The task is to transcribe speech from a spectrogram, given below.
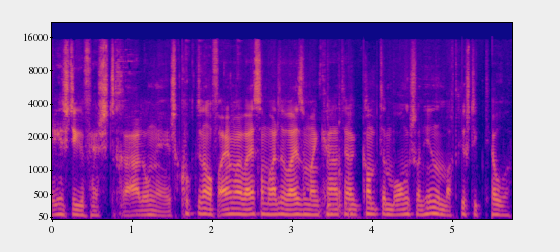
Richtige Verstrahlung, ey. Ich gucke dann auf einmal, weiß normalerweise, mein Kater kommt dann morgen schon hin und macht richtig Terror.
